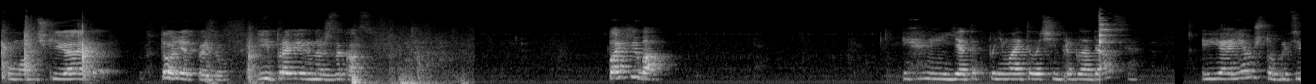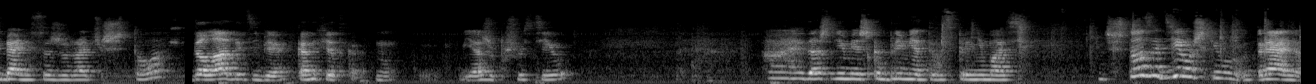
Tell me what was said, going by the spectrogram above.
О, мамочки, я это, в туалет пойду и проверю наш заказ. Спасибо. Я так понимаю, ты очень проголодался? И я ем, чтобы тебя не сожрать. Что? Да ладно тебе, конфетка. Ну, я же пошутил. Ай, даже не умеешь комплименты воспринимать. Что за девушки? Реально.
